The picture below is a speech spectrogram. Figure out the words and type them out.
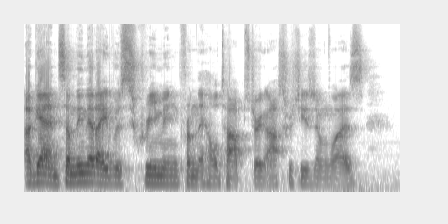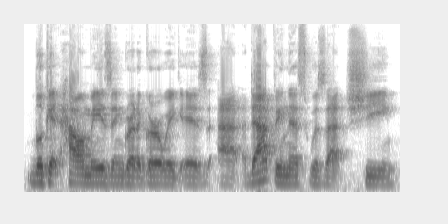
again, something that I was screaming from the hilltops during Oscar season was look at how amazing Greta Gerwig is at adapting this was that she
